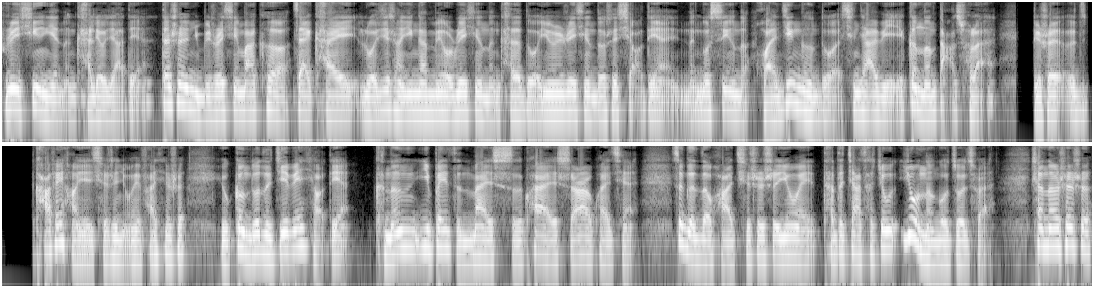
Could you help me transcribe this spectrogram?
瑞幸也能开六家店，但是你比如说星巴克在开逻辑上应该没有瑞幸能开的多，因为瑞幸都是小店，能够适应的环境更多，性价比更能打出来。比如说呃，咖啡行业其实你会发现说有更多的街边小店。可能一杯只卖十块、十二块钱，这个的话，其实是因为它的价差就又能够做出来，相当于说是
